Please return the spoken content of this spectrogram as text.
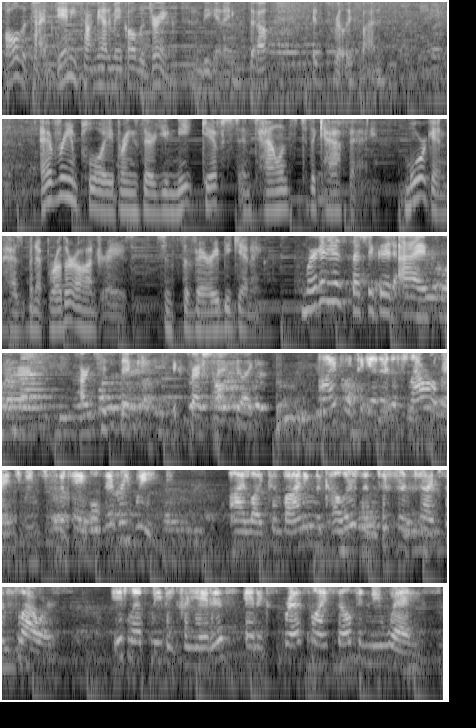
all the time. Danny taught me how to make all the drinks in the beginning, so it's really fun. Every employee brings their unique gifts and talents to the cafe. Morgan has been at Brother Andre's since the very beginning. Morgan has such a good eye for artistic expression, I feel like. I put together the flower arrangements for the tables every week. I like combining the colors and different types of flowers. It lets me be creative and express myself in new ways.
